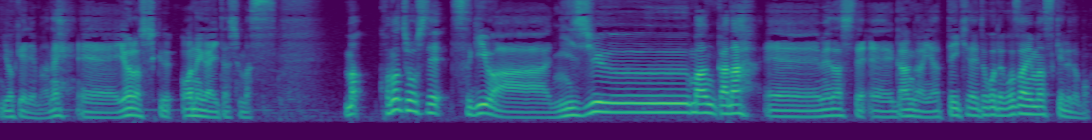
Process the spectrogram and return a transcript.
良ければね、えー、よろしくお願いいたします。ま、この調子で次は20万かな、えー、目指して、えー、ガンガンやっていきたいところでございますけれども。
